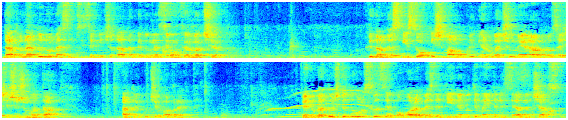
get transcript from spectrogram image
Dar până atunci nu mai simțisem niciodată pe Dumnezeu în felul acela. Când am deschis ochii și m-am oprit din rugăciune, era vreo 10 și jumătate. A trecut ceva vreme. Pentru că atunci când Duhul Sfânt se poboară peste tine, nu te mai interesează ceasul.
